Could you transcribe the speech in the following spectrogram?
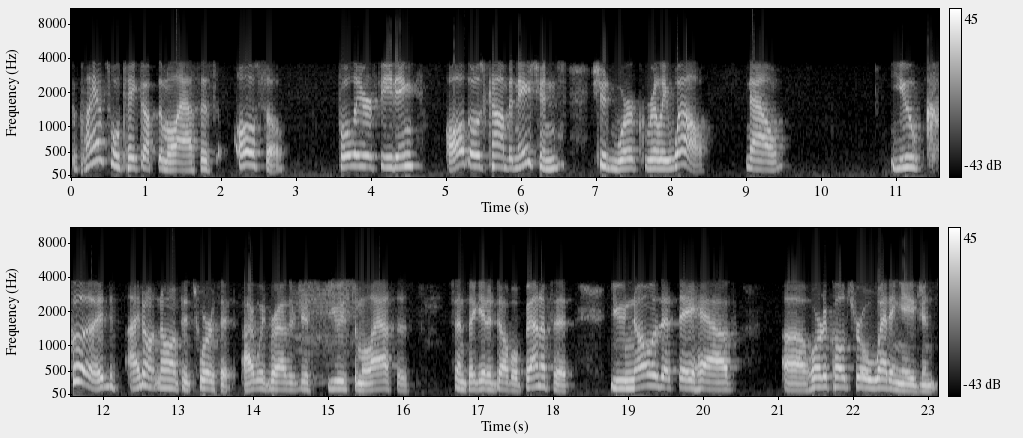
the plants will take up the molasses also foliar feeding, all those combinations should work really well. Now, you could, I don't know if it's worth it. I would rather just use some molasses since they get a double benefit. You know that they have uh, horticultural wetting agents.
